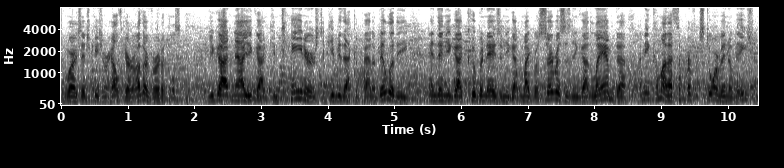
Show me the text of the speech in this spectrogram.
whether it's education or healthcare or other verticals, you got now you got containers to give you that compatibility, and then you got Kubernetes and you got microservices and you got Lambda. I mean, come on, that's the perfect storm of innovation.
